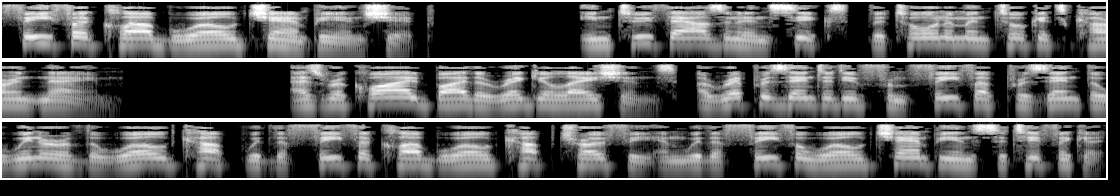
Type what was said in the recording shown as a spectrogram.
FIFA Club World Championship. In 2006, the tournament took its current name. As required by the regulations, a representative from FIFA present the winner of the World Cup with the FIFA Club World Cup trophy and with a FIFA World Champions certificate.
